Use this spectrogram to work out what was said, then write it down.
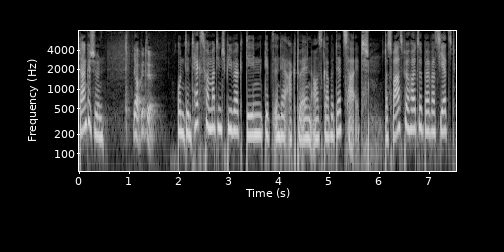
Dankeschön. Ja, bitte. Und den Text von Martin Spiewak, den gibt's in der aktuellen Ausgabe der Zeit. Das war's für heute bei Was Jetzt.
